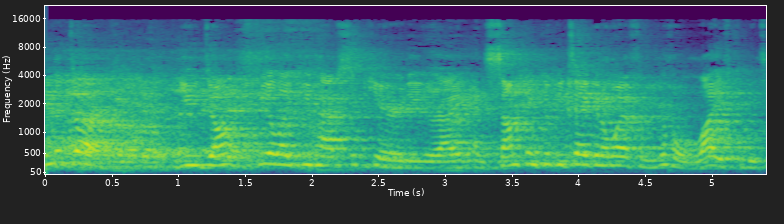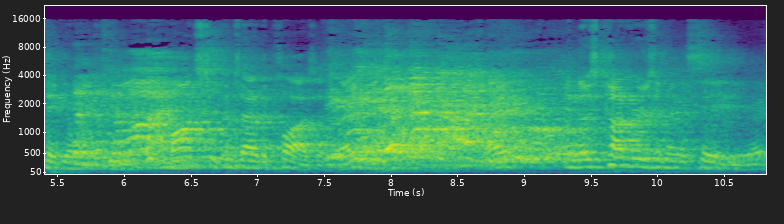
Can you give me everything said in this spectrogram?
In the dark, you don't feel like you have security, right? And something could be taken away from you. Your whole life could be taken away from you. A monster comes out of the closet, right? right? And those covers are going to save you, right?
